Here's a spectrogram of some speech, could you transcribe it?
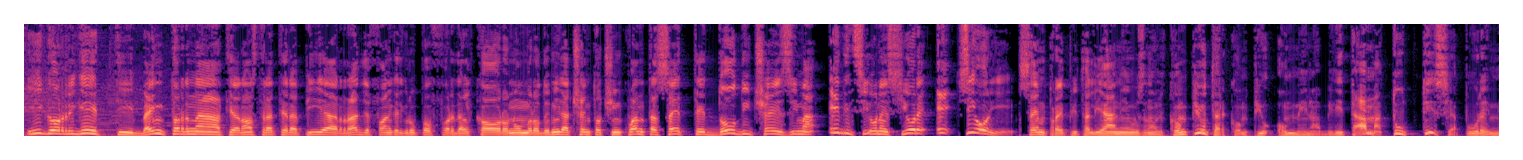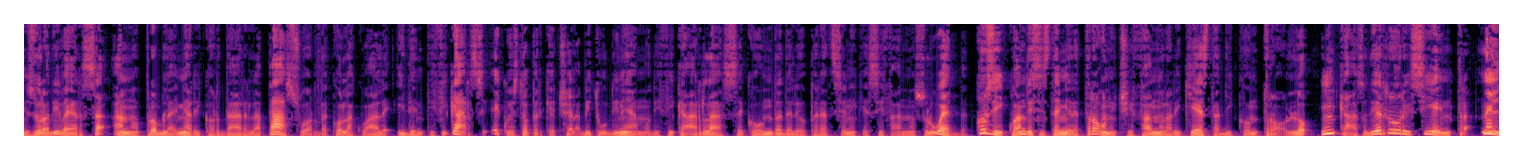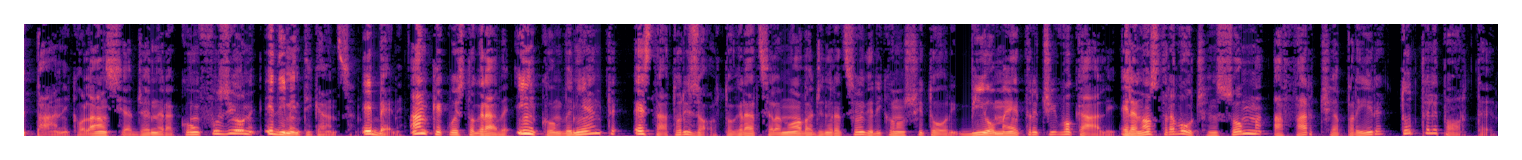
Igor Righetti, bentornati alla nostra terapia radiofonica di gruppo Fuori dal Coro numero 2157, dodicesima edizione, signore e signori. Sempre più italiani usano il computer con più o meno abilità, ma tutti, sia pure in misura diversa, hanno problemi a ricordare la password con la quale identificarsi e questo perché c'è l'abitudine a modificarla a seconda seconda delle operazioni che si fanno sul web. Così, quando i sistemi elettronici fanno la richiesta di controllo, in caso di errori si entra nel panico, l'ansia genera confusione e dimenticanza. Ebbene, anche questo grave inconveniente è stato risolto grazie alla nuova generazione di riconoscitori biometrici vocali. È la nostra voce, insomma, a farci aprire tutte le porte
